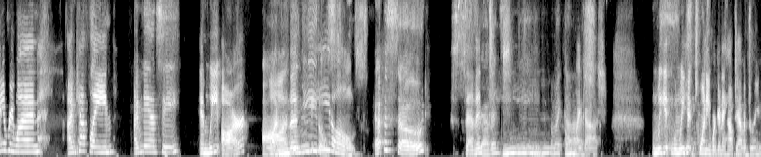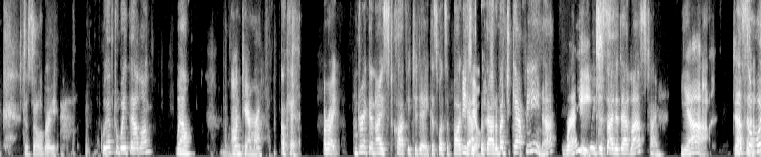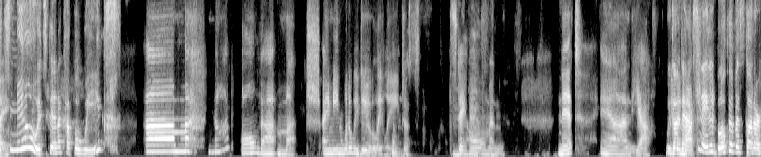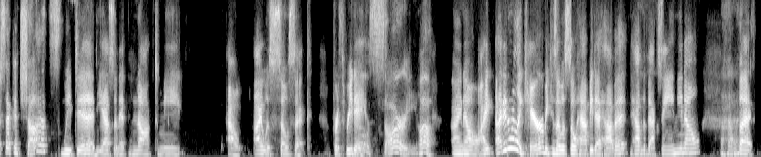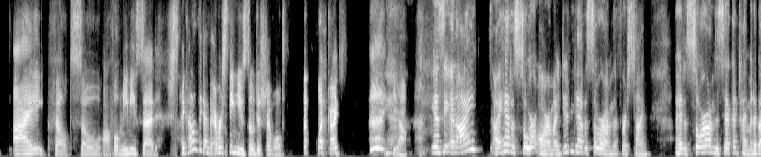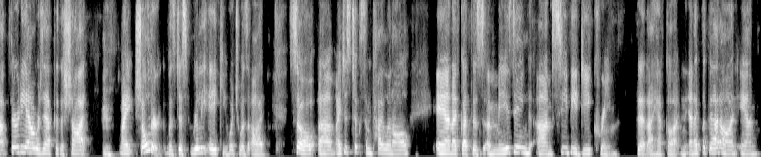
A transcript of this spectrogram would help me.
Hi, everyone. I'm Kathleen. I'm Nancy. And we are on, On the, the needles. Needles. Episode 17. 17. Oh my Oh my gosh. gosh. When we get when we hit 20, we're gonna have to have a drink to celebrate. we have to wait that long? Well, on camera. Okay. All right. I'm drinking iced coffee today because what's a podcast without a bunch of caffeine, huh? Right. We decided that last time. Yeah. Definitely. So what's new? It's been a couple weeks. um not all that much. I mean, what do we do lately? Just stay Mm-hmm. home and knit. And yeah, We got vaccinated. Both of us got our second shots. We did, yes, and it knocked me out. I was so sick for three days. sorry. Oh, I know. I I didn't really care because I was so happy to have it, have the vaccine, you know. Uh-huh. But I felt so awful. Mimi said, she's like, I don't think I've ever seen you so disheveled. like I, Yeah. yeah, Yeah, see, and I I had a sore arm. I didn't have a sore arm the first time. I had a sore arm the second time, and about 30 hours after the shot, my shoulder was just really achy, which was odd. So um, I just took some Tylenol, and I've got this amazing um, CBD cream that I have gotten, and I put that on, and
